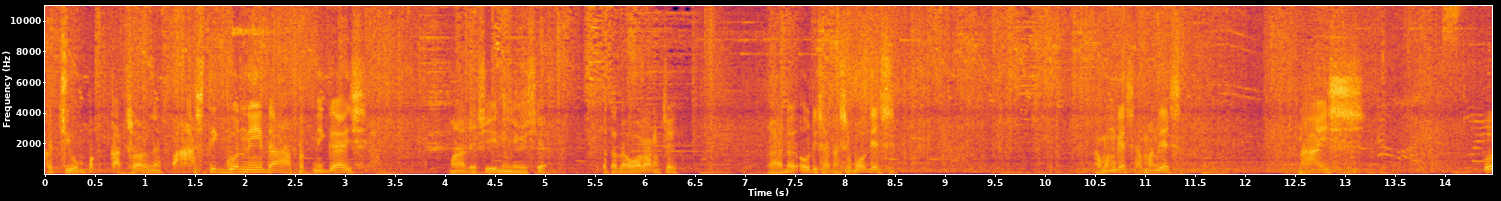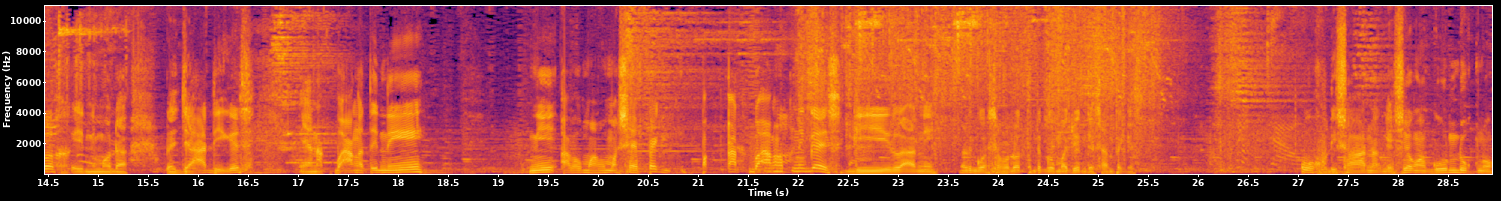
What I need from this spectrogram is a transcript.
kecium pekat soalnya. Pasti gue nih dapet nih guys. Mana ada si ininya guys ya. Kata ada orang. Nah, ada oh di sana semua guys. Aman guys, aman guys. Nice. Wah, ini mau udah udah jadi guys. Enak banget ini. Ini aroma-aroma sepek pekat banget nih guys. Gila nih. Nanti gua sedot nanti gua majuin guys, santai guys. Uh di sana guys ya ngagunduk no.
